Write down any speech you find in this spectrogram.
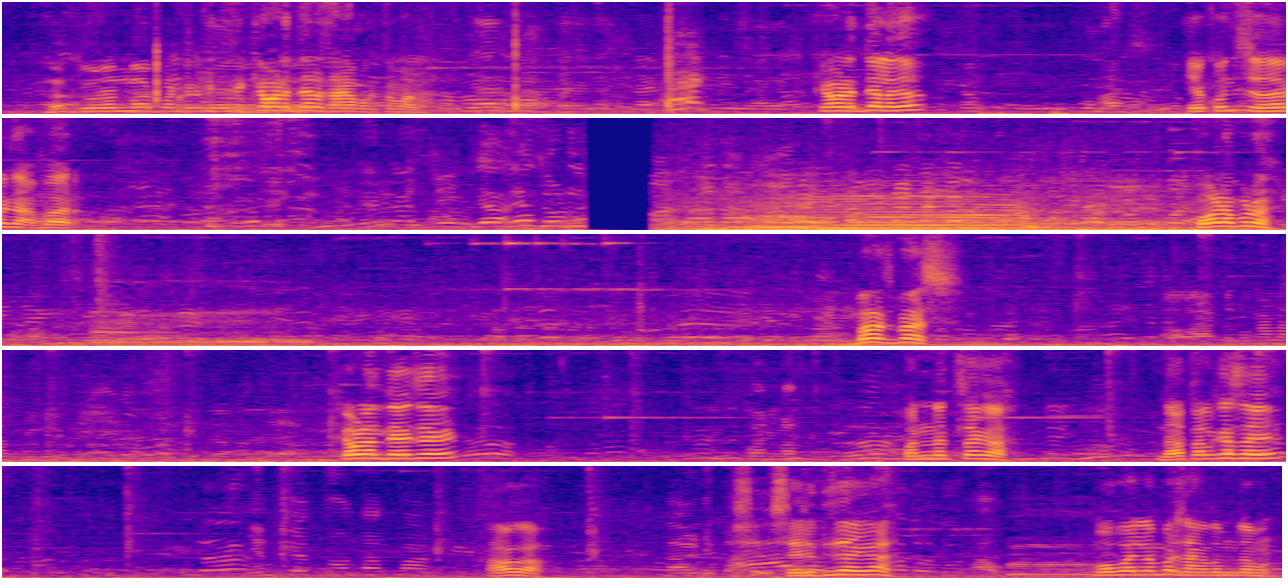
किती केवढ्यात द्यायला सांगा फक्त मला. केवढ्यात द्यायला तो एकोणतीस हजार का? बर. कोणा पुढं. बस बस. केवढ्याला द्यायचं आहे पन्नासचा का? दाताल कसा आहे? हो का? श- शर्यतीचा आहे का? मोबाईल नंबर सांगा तुमचा मग.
